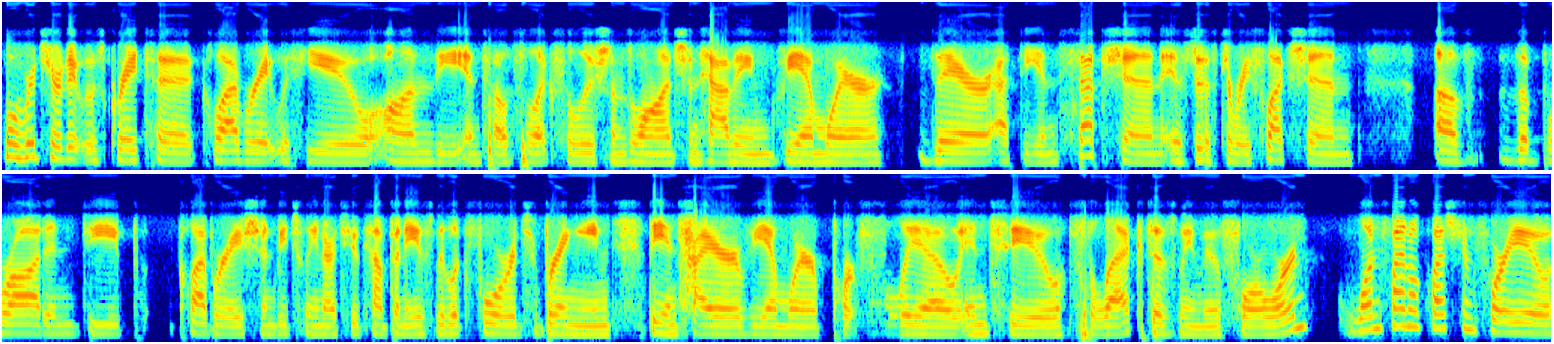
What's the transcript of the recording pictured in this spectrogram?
Well, Richard, it was great to collaborate with you on the Intel Select Solutions launch and having VMware there at the inception is just a reflection of the broad and deep collaboration between our two companies. We look forward to bringing the entire VMware portfolio into Select as we move forward. One final question for you.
